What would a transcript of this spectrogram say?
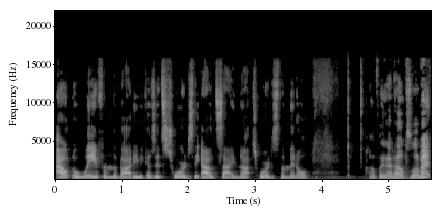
out away from the body because it's towards the outside, not towards the middle. Hopefully that helps a little bit.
